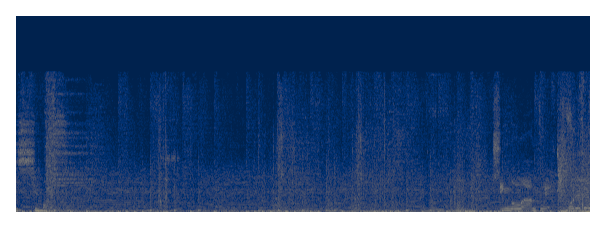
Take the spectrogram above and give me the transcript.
一瞬。です信号は安定。これで分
